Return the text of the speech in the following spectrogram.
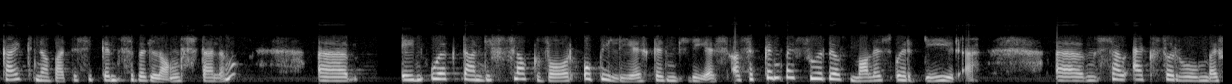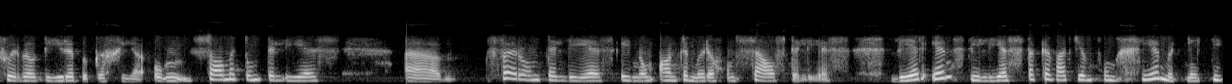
kyk na wat is die kind se belangstelling. Ehm uh, en ook dan die vlak waarop die leerkind lees. As 'n kind byvoorbeeld mal is oor diere, ehm um, sou ek vir hom byvoorbeeld diereboeke gee om saam met hom te lees. Ehm um, vir hom te lees en hom aan te moedig om self te lees. Weereens die leesstukke wat jy hom gee moet net nie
